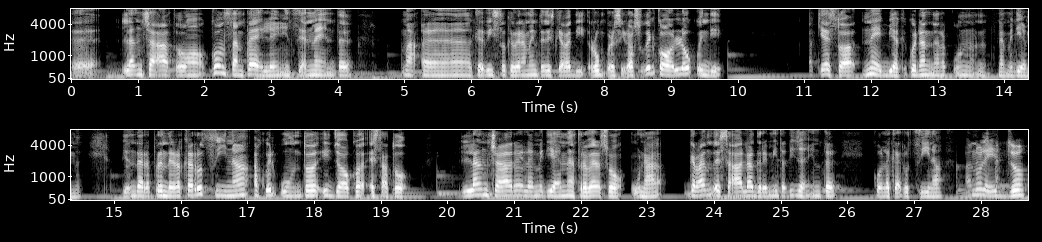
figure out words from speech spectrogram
eh, lanciato con stampelle inizialmente, ma eh, che ha visto che veramente rischiava di rompersi l'osso del collo, quindi ha chiesto a Nebbia, che quell'anno era con l'MDM, di andare a prendere la carrozzina, a quel punto il gioco è stato lanciare l'MDM attraverso una grande sala gremita di gente con la carrozzina a noleggio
